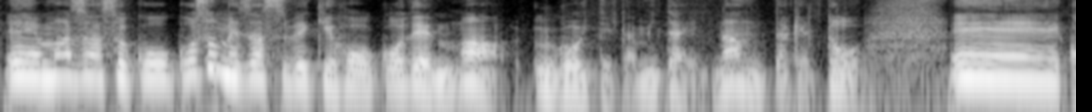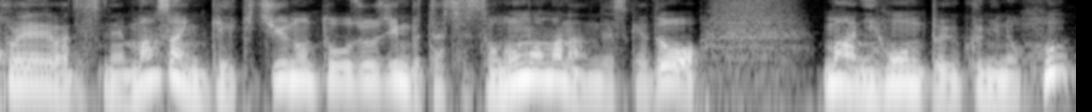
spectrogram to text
えー、まずはそここそ目指すべき方向でまあ動いていたみたいなんだけど、えー、これはですねまさに劇中の登場人物たちそのままなんですけどまあ、日本という国の本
